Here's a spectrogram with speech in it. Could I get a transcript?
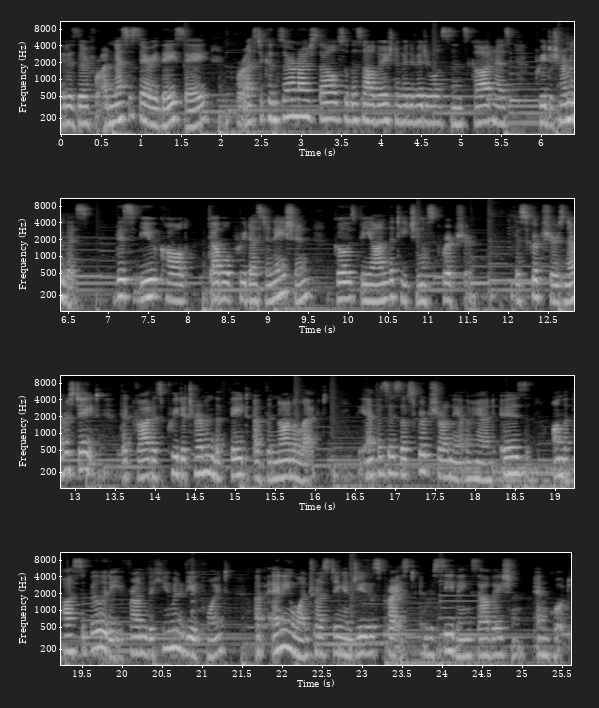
It is therefore unnecessary, they say, for us to concern ourselves with the salvation of individuals since God has predetermined this. This view, called double predestination, goes beyond the teaching of Scripture. The Scriptures never state that God has predetermined the fate of the non elect. The emphasis of Scripture, on the other hand, is on the possibility from the human viewpoint of anyone trusting in Jesus Christ and receiving salvation. End quote.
